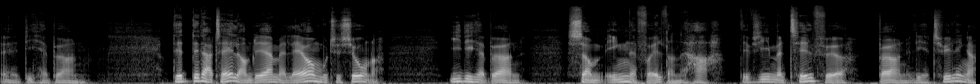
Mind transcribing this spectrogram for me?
øh, de her børn. Det, det, der er tale om, det er, at man laver mutationer i de her børn, som ingen af forældrene har. Det vil sige, at man tilfører børnene, de her tvillinger,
